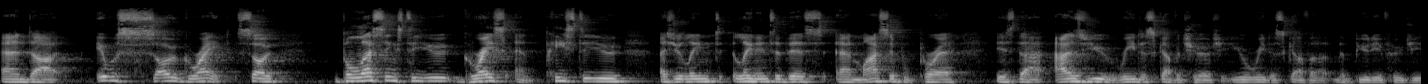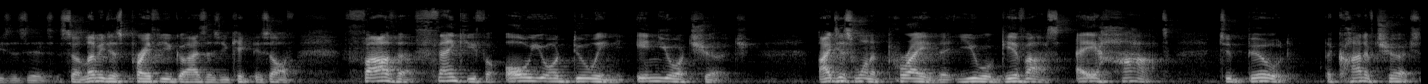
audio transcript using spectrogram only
and uh, it was so great. So, blessings to you, grace and peace to you as you lean, lean into this. And my simple prayer is that as you rediscover church, you'll rediscover the beauty of who Jesus is. So, let me just pray for you guys as you kick this off. Father, thank you for all you're doing in your church. I just want to pray that you will give us a heart to build the kind of church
